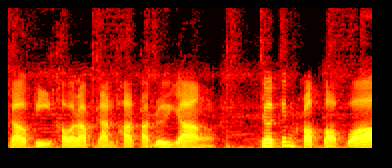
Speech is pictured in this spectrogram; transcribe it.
29 ปีเข้ารับการผ่าตัดหรือยัง เจอเกนครอปตอบว่า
